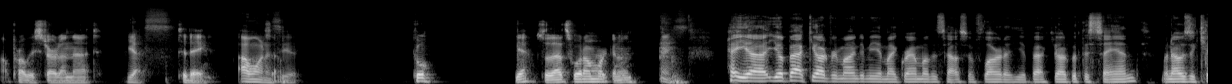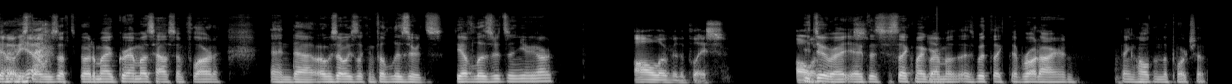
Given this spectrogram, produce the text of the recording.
I'll probably start on that Yes, today. I want to So. see it. Cool. Yeah. So that's what I'm working on. Nice. Hey, uh, your backyard reminded me of my grandmother's house in Florida. Your backyard with the sand. When I was a kid, Oh, I used to always love to go to my grandma's house in Florida, and uh, I was always looking for lizards. Do you have lizards in your yard? All over the place. All you do, right? Yeah, place. it's just like my Yeah. grandmother with like the wrought iron thing holding the porch up.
